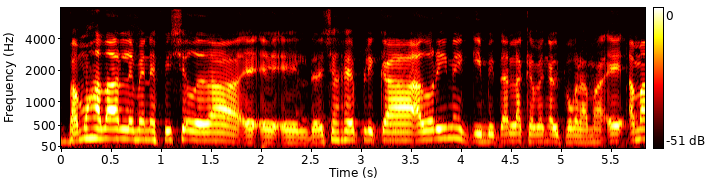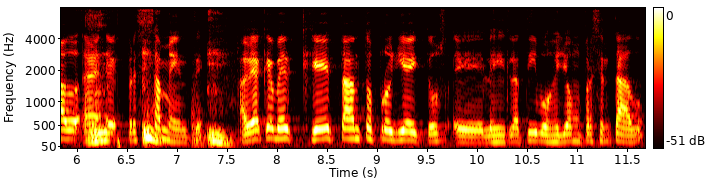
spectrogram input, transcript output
Vamos a darle beneficio de dar eh, eh, el derecho a réplica a Dorina y invitarla a que venga al programa. Eh, Amado, eh, eh, precisamente, había que ver qué tantos proyectos legislativos ellos han presentado.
